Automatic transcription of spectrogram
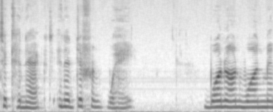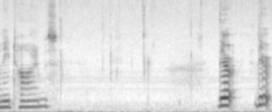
to connect in a different way, one on one many times. They're, they're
